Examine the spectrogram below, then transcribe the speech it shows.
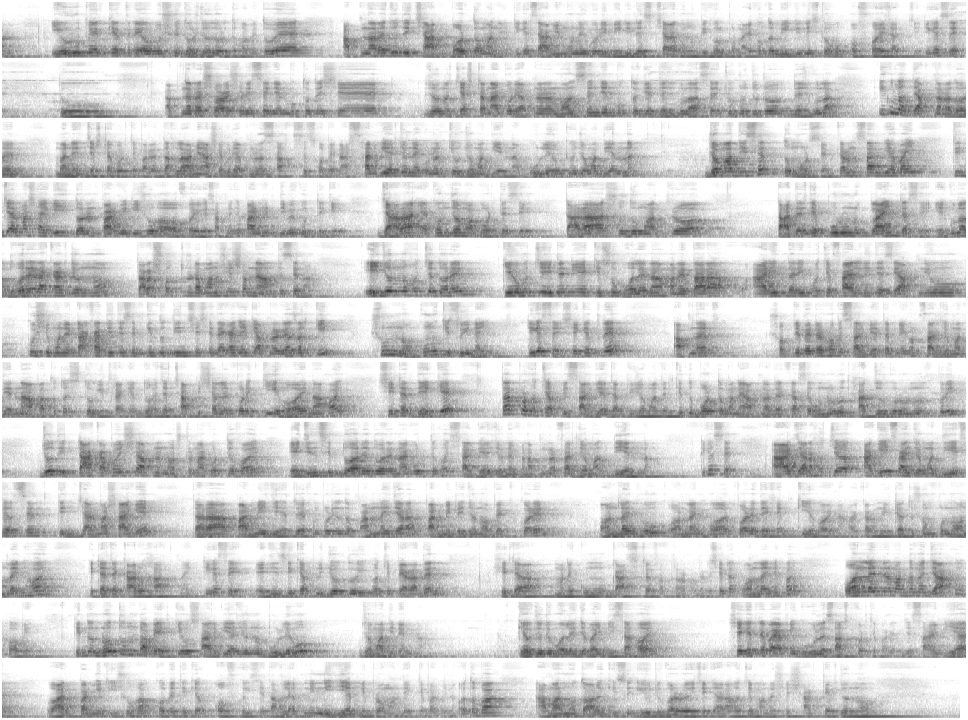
ইউরোপের ক্ষেত্রে অবশ্যই ধৈর্য ধরতে হবে। তবে আপনারা যদি চান, বর্তমানে, ঠিক আছে, আমি মনে করি মিডিল ইস্ট ছাড়া কোনো বিকল্প না এখন তো মিডিল ইস্ট অফ হয়ে যাচ্ছে, ঠিক আছে? তো আপনারা সরাসরি সেনজেনভুক্ত দেশে জন্য চেষ্টা না করে, আপনারা নন সেনজেনভুক্ত যে দেশগুলো আছে, ছোট ছোট দেশগুলা, এগুলাতে আপনারা ধরেন মানে চেষ্টা করতে পারেন। তাহলে আমি আশা করি আপনারা সাকসেস হবেন। আর সার্বিয়ার জন্য এখন আর কেউ জমা দিয়েন না, ভুলেও কেউ জমা দিয়েন না। জমা দিছেন তো মরছেন। কারণ সার্বিয়া ভাই তিন চার মাস আগেই ধরেন পারমিট ইস্যু হওয়া অফ হয়ে গেছে। আপনাকে পারমিট দিবে থেকে যারা এখন জমা করতেছে, তারা শুধুমাত্র তাদের যে পুরনো ক্লায়েন্ট আছে, এগুলো ধরে রাখার জন্য তারা সত্তরটা মানুষের সামনে আনতেছে না। এই জন্য হচ্ছে ধরেন কেউ হচ্ছে এটা নিয়ে কিছু বলে না মানে তারা আরিম দারিম হচ্ছে ফাইল নিতেছে, আপনিও খুশি মনে টাকা দিতেছেন, কিন্তু দিন শেষে দেখা যায় কি আপনার রেজাল্ট কি? শূন্য, কোনো কিছুই নাই। ঠিক আছে? সেক্ষেত্রে আপনার সবচেয়ে বেটার হবে সার্বিয়াতে আপনি এখন ফাইল জমা দেন না, আপাতত স্থগিত রাখেন। দু হাজার ছাব্বিশ সালের পরে কি হয়, না হয়, সেটা দেখে তারপর হচ্ছে আপনি সার্বিয়াতে আপনি জমা দেন। কিন্তু বর্তমানে আপনাদের কাছে অনুরোধ, হাত জোর করে অনুরোধ করি, যদি টাকা পয়সা আপনার নষ্ট না করতে হয় এজেন্সির দুয়ারে দুয়ারে না করতে হয়, সার্বিয়ার জন্য এখন আপনারা ফাইল জমা দিয়েন না। ঠিক আছে? আর যারা হচ্ছে আগেই ফাইল জমা দিয়ে ফেলছেন, তিন চার মাস আগে, তারা পারমিট যেহেতু এখন পর্যন্ত পান নাই যারা পারমিটের জন্য অপেক্ষা করেন অনলাইন হোক অনলাইন হওয়ার পরে দেখেন কি হয় না হয়। কারণ এটা তো সম্পূর্ণ অনলাইন হয়, এটাতে কারও হাত নাই, ঠিক আছে? এজেন্সিকে আপনি যতই হচ্ছে প্যারা দেন, সেটা মানে কোনো কাজ টাজ আপনার হবে না। সেটা অনলাইনে হয় অনলাইনের মাধ্যমে যা হয় হবে। কিন্তু নতুনভাবে কেউ সার্বিয়ার জন্য বলেও জমা দিবেন না। কেউ যদি বলে যে, ভাই ভিসা হয়, সেক্ষেত্রে ভাই, আপনি গুগলে সার্চ করতে পারেন যে, সার্বিয়ার ওয়ার্ক পারমিট ইস্যু হওয়া কবে থেকে অফ হয়েছে তাহলে আপনি নিজে আপনি প্রমাণ দেখতে পারবেন। অথবা আমার মতো আরও কিছু ইউটিউবার রয়েছে যারা হচ্ছে মানুষের স্বার্থের জন্য,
